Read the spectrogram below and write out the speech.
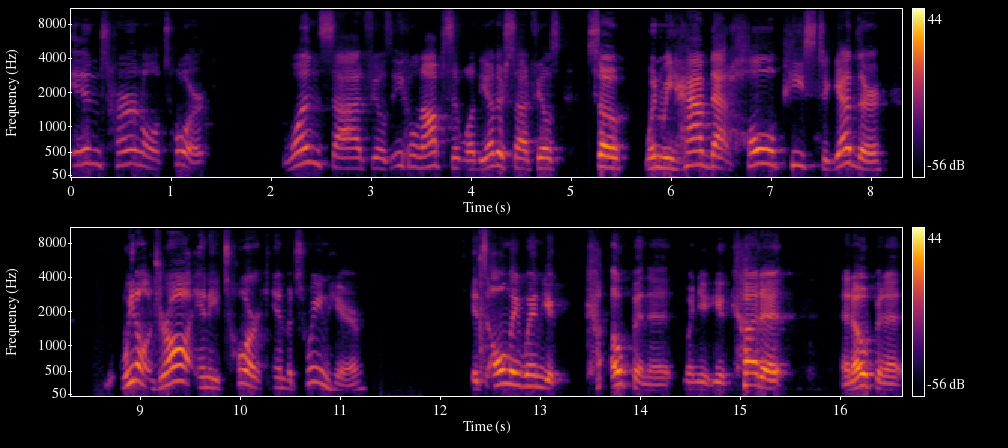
internal torque one side feels equal and opposite what the other side feels. So when we have that whole piece together, we don't draw any torque in between here. It's only when you open it, when you, you cut it and open it,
